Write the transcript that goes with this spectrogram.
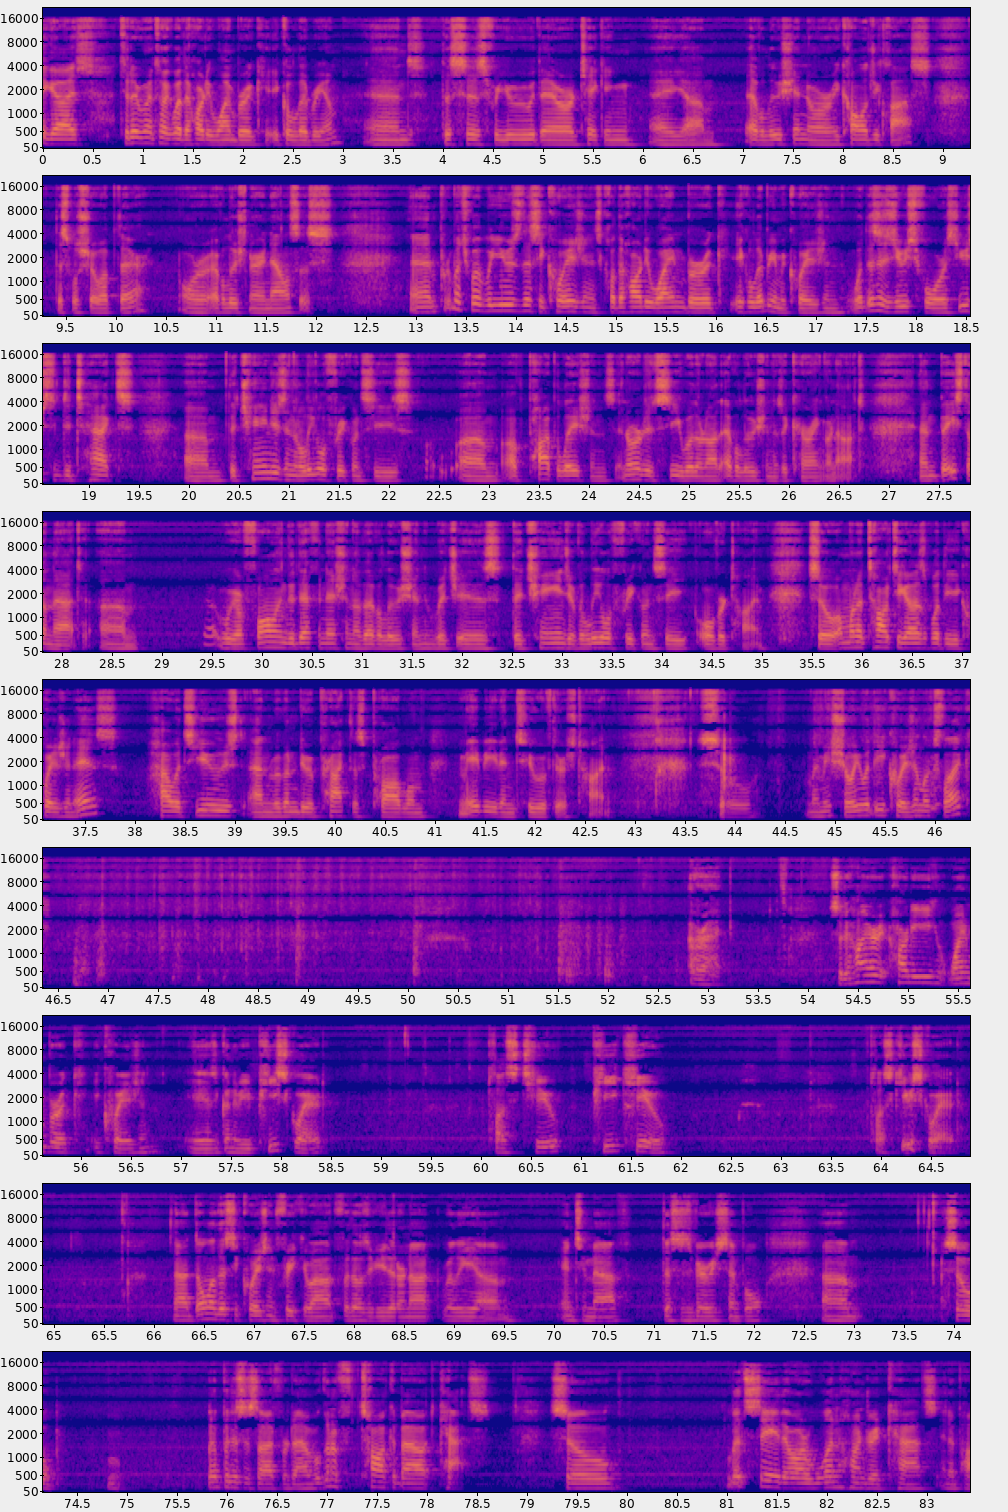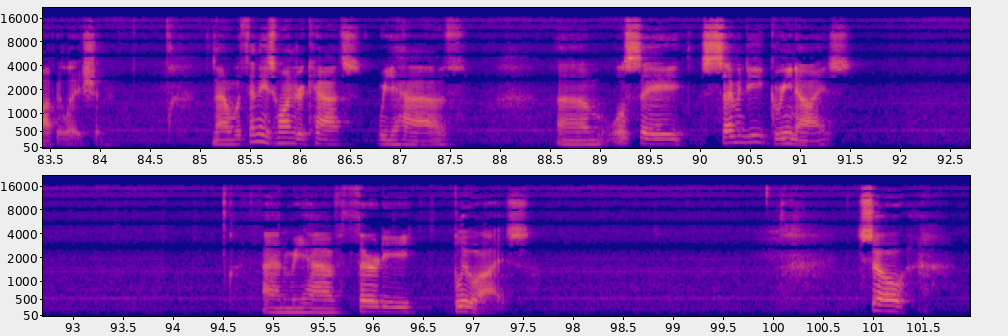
Hey guys, today we're going to talk about the Hardy-Weinberg equilibrium and this is for you that are taking a um, evolution or ecology class. This will show up there, or evolutionary analysis. And pretty much what we use this equation is called the Hardy-Weinberg equilibrium equation. What this is used for is used to detect um, the changes in the allele frequencies um, of populations in order to see whether or not evolution is occurring or not. And based on that, um, Uh, we are following the definition of evolution, which is the change of allele frequency over time. So I'm going to talk to you guys what the equation is, how it's used, and we're going to do a practice problem, maybe even two if there's time. So let me show you what the equation looks like. Alright, so the Hardy-Weinberg equation is going to be p squared plus 2pq plus q squared. Now, don't let this equation freak you out for those of you that are not really um, into math. This is very simple. Um, so, let me put this aside for now. We're going to talk about cats. So, let's say there are 100 cats in a population. Now, within these 100 cats, we have um, we'll say 70 green eyes. And we have 30 blue eyes. So,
